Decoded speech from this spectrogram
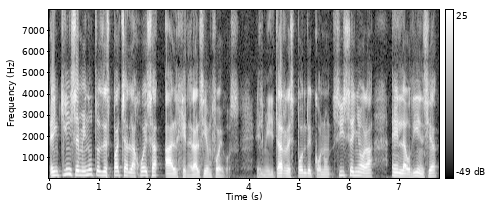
En 15 minutos despacha la jueza al general Cienfuegos. El militar responde con un sí señora en la audiencia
